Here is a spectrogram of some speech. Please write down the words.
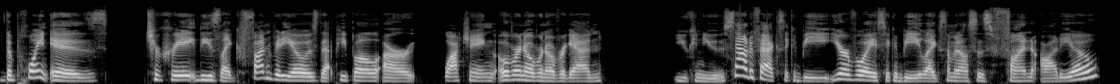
the point is to create these like fun videos that people are watching over and over and over again. You can use sound effects. It can be your voice. It can be like someone else's fun audio.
